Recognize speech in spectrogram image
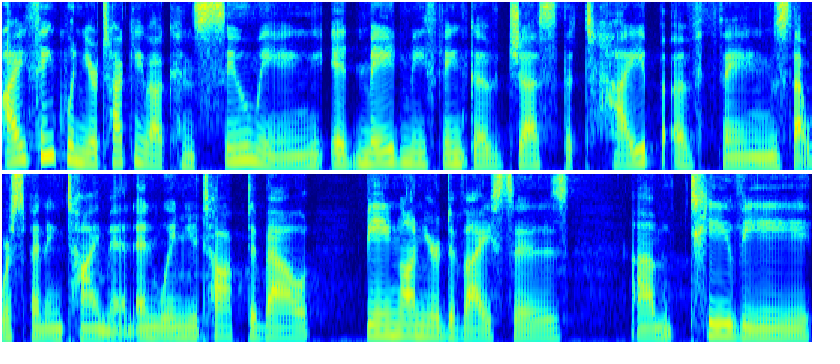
I think when you're talking about consuming, it made me think of just the type of things that we're spending time in. And when you mm. talked about being on your devices, um, TV,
